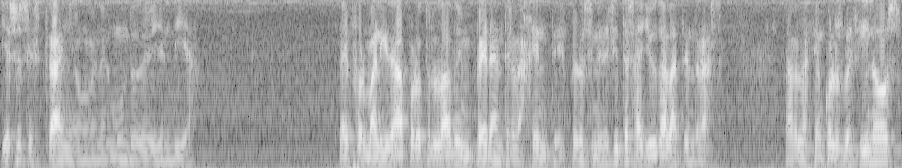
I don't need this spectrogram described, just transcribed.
y eso es extraño en el mundo de hoy en día. La informalidad, por otro lado, impera entre la gente, pero si necesitas ayuda la tendrás. La relación con los vecinos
